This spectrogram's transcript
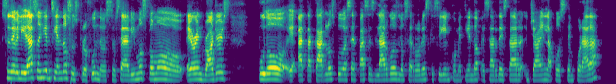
Su debilidad siguen siendo sus profundos. O sea, vimos cómo Aaron Rodgers pudo eh, atacarlos, pudo hacer pases largos, los errores que siguen cometiendo a pesar de estar ya en la postemporada.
